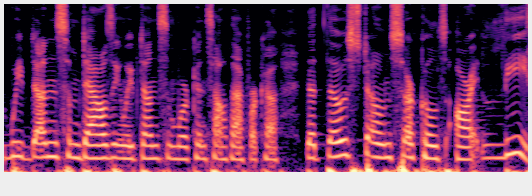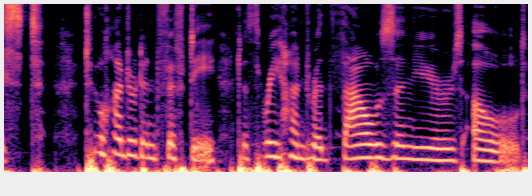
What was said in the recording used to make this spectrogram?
we've done some dowsing, we've done some work in South Africa, that those stone circles are at least 250 to 300,000 years old.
